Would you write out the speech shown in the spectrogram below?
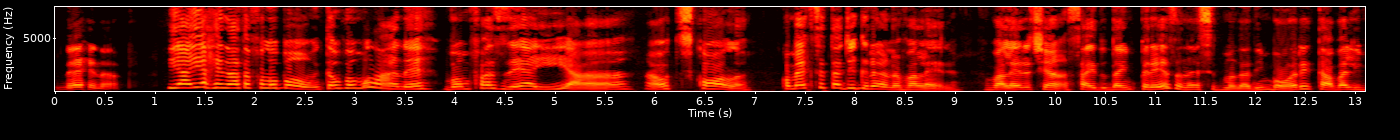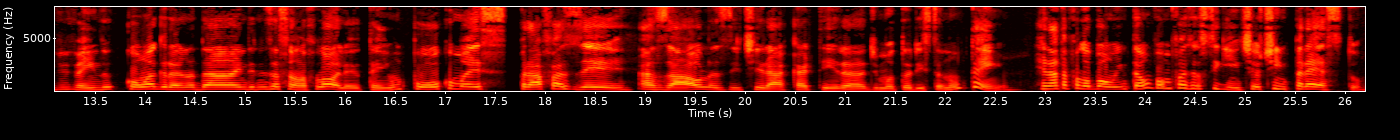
né, Renata? E aí a Renata falou: bom, então vamos lá, né? Vamos fazer aí a, a autoescola. Como é que você tá de grana, Valéria? Valéria tinha saído da empresa, né, sido mandada embora e estava ali vivendo com a grana da indenização. Ela falou: "Olha, eu tenho um pouco, mas para fazer as aulas e tirar a carteira de motorista não tenho". Renata falou: "Bom, então vamos fazer o seguinte, eu te empresto".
